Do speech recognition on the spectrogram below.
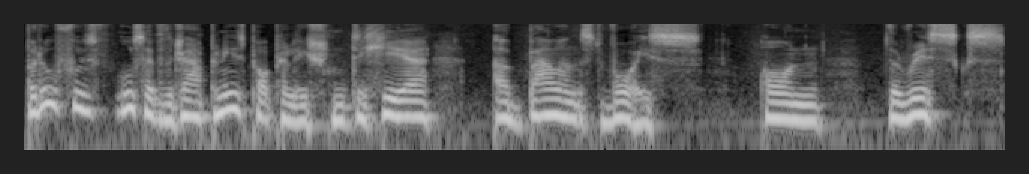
but also, for the Japanese population to hear a balanced voice on the risks,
